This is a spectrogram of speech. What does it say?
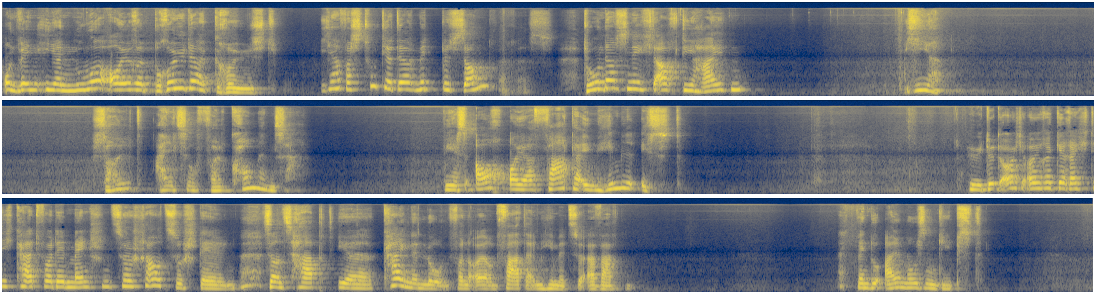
Und wenn ihr nur eure Brüder grüßt, ja, was tut ihr damit Besonderes? Tun das nicht auch die Heiden? Ihr sollt also vollkommen sein, wie es auch euer Vater im Himmel ist. Hütet euch eure Gerechtigkeit vor den Menschen zur Schau zu stellen, sonst habt ihr keinen Lohn von eurem Vater im Himmel zu erwarten. Wenn du Almosen gibst,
